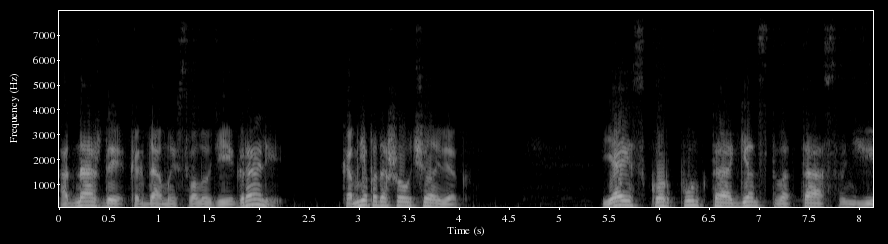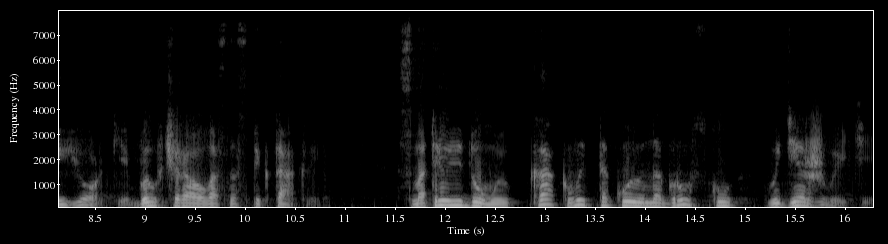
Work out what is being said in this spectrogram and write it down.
Однажды, когда мы с Володей играли, ко мне подошел человек. Я из корпункта агентства ТАСС в Нью-Йорке. Был вчера у вас на спектакле. Смотрю и думаю, как вы такую нагрузку выдерживаете?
